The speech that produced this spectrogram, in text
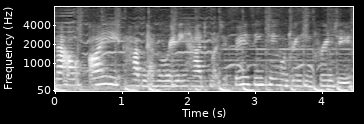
now, I have never really had much experience eating or drinking prune juice,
